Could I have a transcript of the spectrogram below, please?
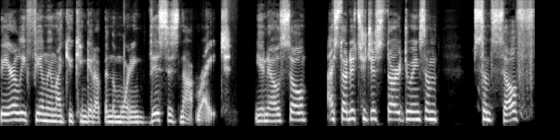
barely feeling like you can get up in the morning. This is not right. You know, so I started to just start doing some some self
